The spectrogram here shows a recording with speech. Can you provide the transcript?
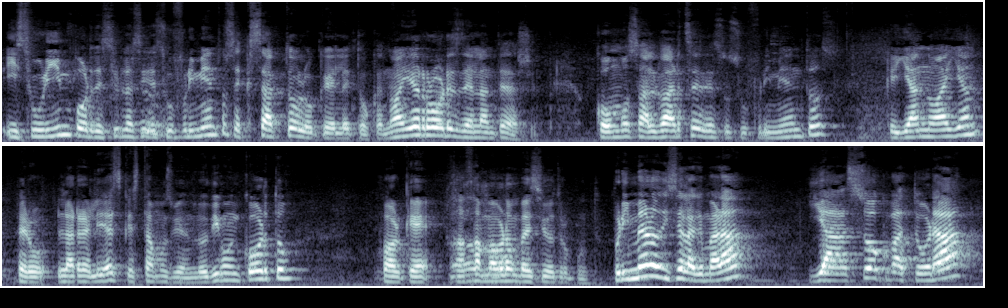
Isurim, por decirlo así, de sufrimientos, exacto lo que le toca. No hay errores delante de Hashem. ¿Cómo salvarse de sus sufrimientos? que ya no hayan, pero la realidad es que estamos bien. Lo digo en corto porque Jajam. Abraham va a decir otro punto. Primero dice la Gemara, Yasok Torah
